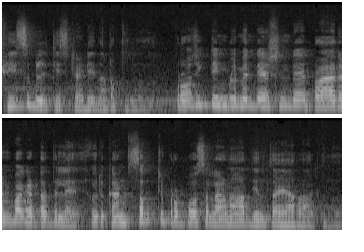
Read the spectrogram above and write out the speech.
ഫീസിബിലിറ്റി സ്റ്റഡി നടത്തുന്നത്. പ്രോജക്റ്റ് ഇംപ്ലിമെന്റേഷന്റെ പ്രാരംഭഘട്ടത്തിൽ ഒരു കൺസെപ്റ്റ് പ്രപ്പോസലാണ് ആദ്യം തയ്യാറാക്കുന്നത്.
